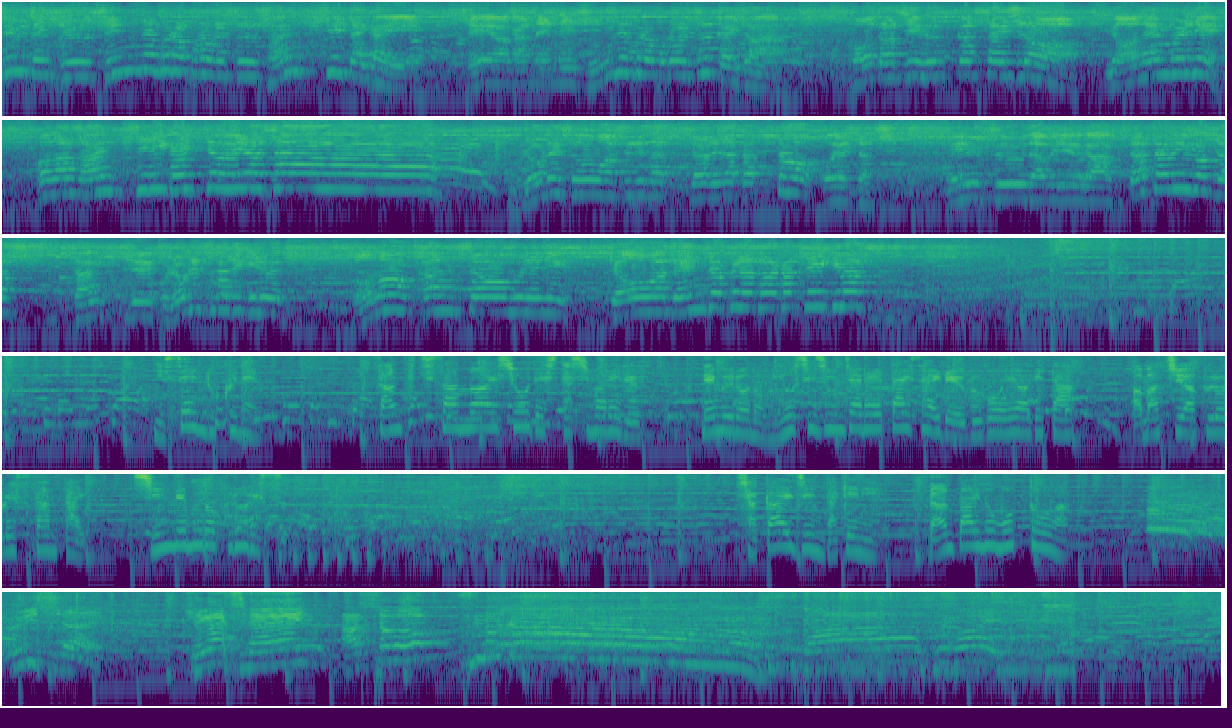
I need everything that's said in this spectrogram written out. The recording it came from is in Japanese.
中天中新根室プロレス三吉大会。令和元年に新根室プロレス解散今年復活再始動4年ぶりにこの三吉に帰ってまいりました。プロレスを忘れられなかった親父たち。N2W が再び動き出す。三吉でプロレスができる。その感謝を胸に今日は全力で戦っていきます。2006年三吉さんの愛称で親しまれる根室の三好神社例大祭で産声を上げたアマチュアプロレス団体新根室プロレス。社会人だけに団体のモットーは無理しない。怪我しない。明日も。仕事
